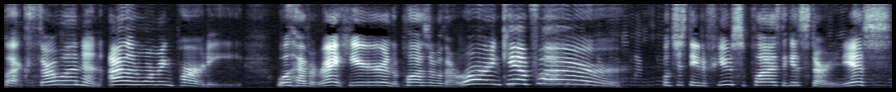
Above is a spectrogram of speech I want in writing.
Like throwing an island warming party. We'll have it right here in the plaza with a roaring campfire! We'll just need a few supplies to get started, yes?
